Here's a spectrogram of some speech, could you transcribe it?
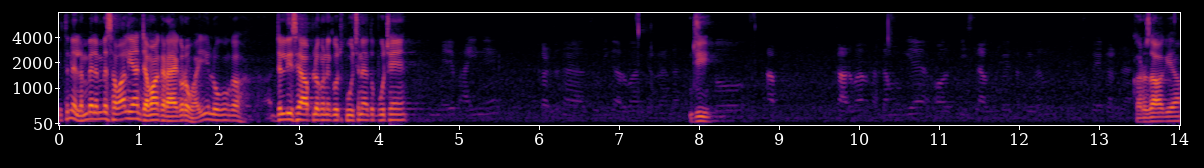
اتنے لمبے لمبے سوال یہاں جمع کرایا کرو بھائی یہ لوگوں کا جلدی سے آپ لوگوں نے کچھ پوچھنا ہے تو پوچھیں جی قرض آ گیا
